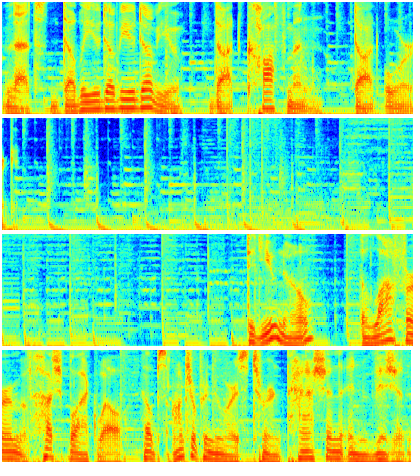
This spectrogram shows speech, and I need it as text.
That's www.kauffman.org. Did you know the law firm of Husch Blackwell helps entrepreneurs turn passion and vision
